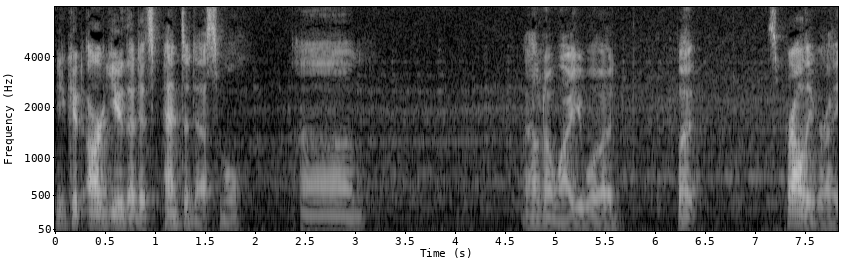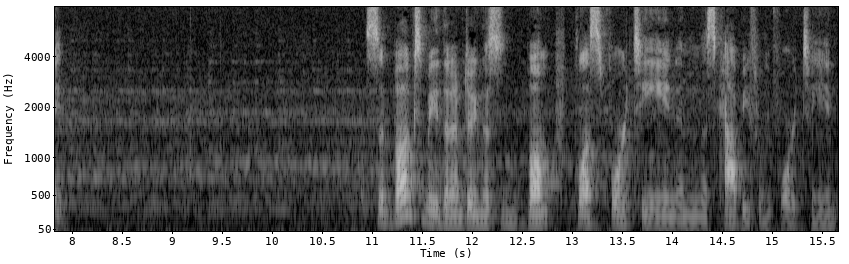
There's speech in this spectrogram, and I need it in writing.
you could argue that it's pentadecimal. Um, I don't know why you would, but it's probably right. So it bugs me that I'm doing this bump plus 14 and this copy from 14.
